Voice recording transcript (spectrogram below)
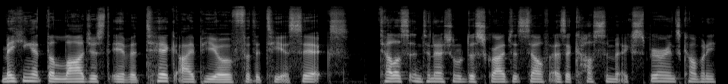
making it the largest ever tech IPO for the TSX. TELUS International describes itself as a customer experience company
